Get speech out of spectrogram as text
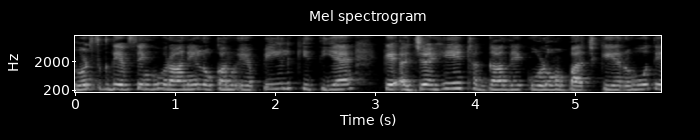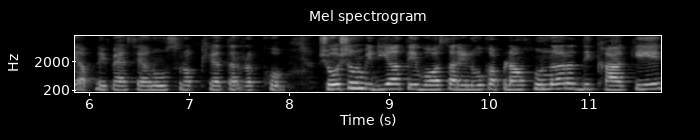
ਹੁਣ ਸੁਖਦੇਵ ਸਿੰਘ ਹੋਰਾਂ ਨੇ ਲੋਕਾਂ ਨੂੰ ਇਹ ਅਪੀਲ ਕੀਤੀ ਹੈ ਕਿ ਅਜਿਹੇ ਠੱਗਾਂ ਦੇ ਕੋਲੋਂ ਬਚ ਕੇ ਰਹੋ ਤੇ ਆਪਣੇ ਪੈਸਿਆਂ ਨੂੰ ਸੁਰੱਖਿਅਤ ਰੱਖੋ। ਸੋਸ਼ਲ ਮੀਡੀਆ ਤੇ ਬਹੁਤ ਸਾਰੇ ਲੋਕ ਆਪਣਾ ਹੁਨਰ ਦਿਖਾ ਕੇ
